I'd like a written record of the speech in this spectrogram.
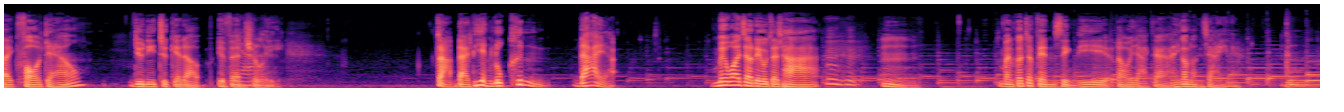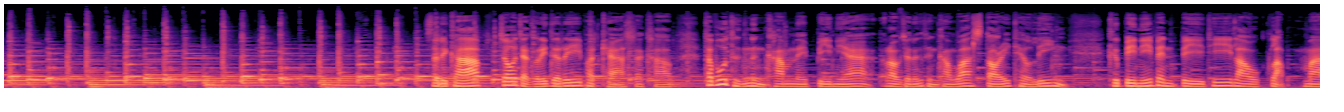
like fall down you need to get up eventually ตราบใดที่ยังลุกขึ้นได้อะไม่ว่าจะเร็วจะช้า อืม มันก็จะเป็นสิ่งที่เราอยากจะให้กำลังใจนะสวัสดีครับ โจจาก Literary Podcast นะครับ ถ้าพูดถึงหนึ่งคำในปีเนี้ยเราจะนึกถึงคำว่า storytelling คือปีนี้เป็นปีที่เรากลับมา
